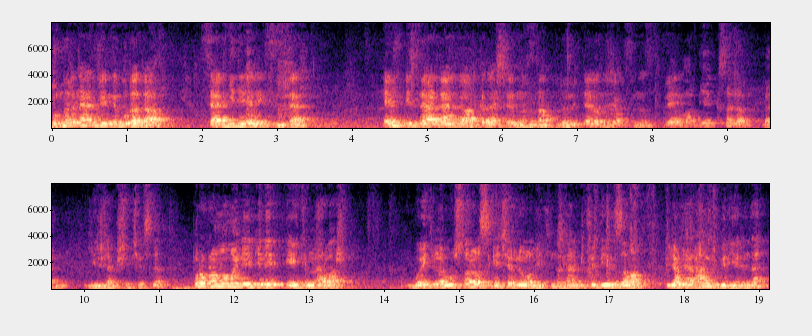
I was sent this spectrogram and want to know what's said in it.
Bunların her birini burada sergileyerek sizler hem bizlerden ve arkadaşlarınızdan dönütler alacaksınız ve var diye kısaca ben gireceğim işin içerisine. Programlama ile ilgili eğitimler var. Bu eğitimler uluslararası geçerli olan eğitimler. Yani bitirdiğiniz zaman dünyanın herhangi bir yerinden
